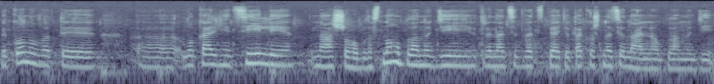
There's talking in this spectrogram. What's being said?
виконувати е, локальні цілі нашого обласного плану дій 1325, а також національного плану дій.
